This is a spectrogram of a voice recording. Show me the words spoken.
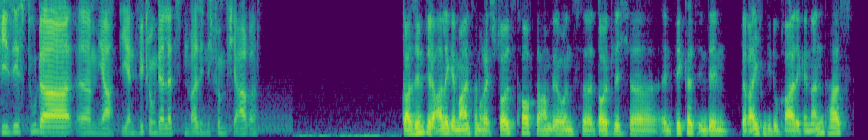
wie siehst du da ähm, ja, die Entwicklung der letzten, weiß ich nicht, fünf Jahre? Da sind wir alle gemeinsam recht stolz drauf. Da haben wir uns äh, deutlich äh, entwickelt in den Bereichen, die du gerade genannt hast.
